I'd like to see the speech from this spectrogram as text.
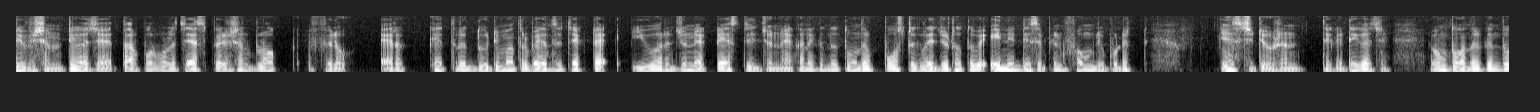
division ঠিক আছে? তারপর বলেছে স্পেশাল ব্লক ফেলো এর ক্ষেত্রে দুটি মাত্র ভ্যাকেন্সি হচ্ছে, একটা ইউআর এর জন্য, একটা এসটির জন্য। এখানে কিন্তু তোমাদের পোস্ট গ্রাজুয়েট হতে হবে any discipline from reported institution থেকে, ঠিক আছে? এবং তোমাদের কিন্তু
